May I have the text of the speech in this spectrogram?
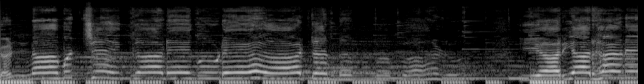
ಕಣ್ಣ ಮುಚ್ಚೆ ಕಾಡೆಗೂಡೆ ಆಟ ನಮ್ಮ ಬಾಳು. ಯಾರ್ಯಾರ ಹಣೆ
